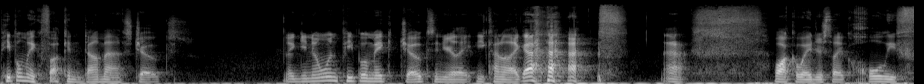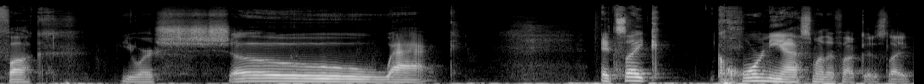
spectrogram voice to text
People make fucking dumbass jokes. Like, you know, when people make jokes and you're like, you kind of like, ah, ah, walk away just like, holy fuck, you are so whack. It's like corny ass motherfuckers. Like,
